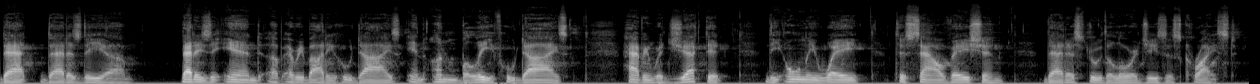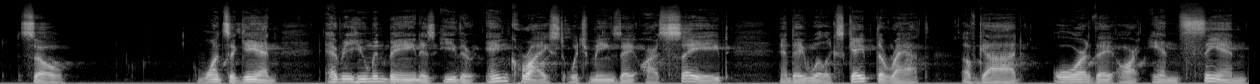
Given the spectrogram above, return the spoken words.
That that is the uh, that is the end of everybody who dies in unbelief, who dies having rejected the only way to salvation that is through the Lord Jesus Christ. So once again, every human being is either in Christ, which means they are saved and they will escape the wrath of God, or they are in sin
